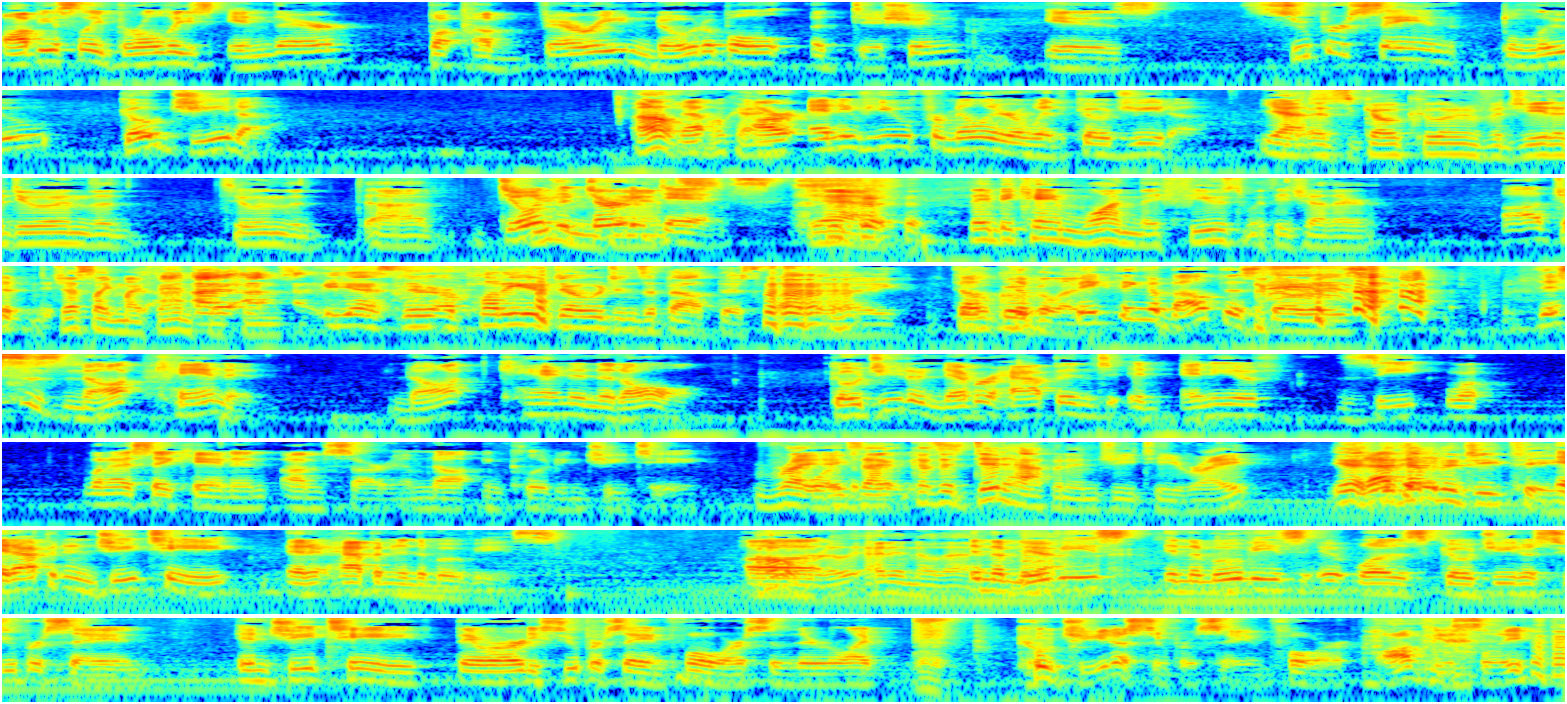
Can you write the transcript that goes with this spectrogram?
Obviously, Broly's in there, but a very notable addition is Super Saiyan Blue Gogeta. Oh, Now, okay. Are any of you familiar with Gogeta? Yeah, It's Goku and Vegeta doing the doing the uh, Doing the dirty dance. Yeah, they became one. They fused with each other, Uh, Ju- just like my fan I, I, fictions. yes, there are plenty of dojins about this. By the way, The, don't Google the it. big thing about this, though, is this is not canon. Not canon at all. Gogeta never happened in any of Z. Well, when I say canon, I'm sorry, I'm not including GT. right, exactly. Because it did happen in GT, right? Yeah, it, It did happened happen in- in GT. It happened in GT, and it happened in the movies. oh, Uh, really? I didn't know that. In the Yeah. movies, in the movies, it was Gogeta Super Saiyan. In GT, they were already Super Saiyan four, so they were like, "Pfft, Gogeta Super Saiyan four, obviously.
